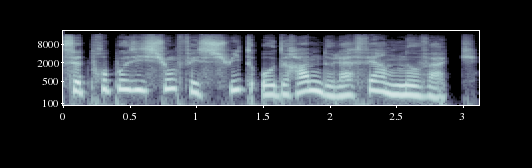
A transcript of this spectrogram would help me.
Cette proposition fait suite au drame de l'affaire Novak.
